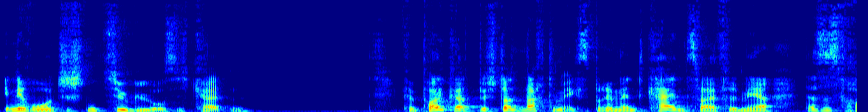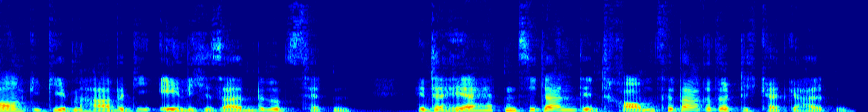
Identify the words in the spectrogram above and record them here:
in erotischen Zügellosigkeiten. Für Polkert bestand nach dem Experiment kein Zweifel mehr, dass es Frauen gegeben habe, die ähnliche Salben benutzt hätten. Hinterher hätten sie dann den Traum für wahre Wirklichkeit gehalten.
